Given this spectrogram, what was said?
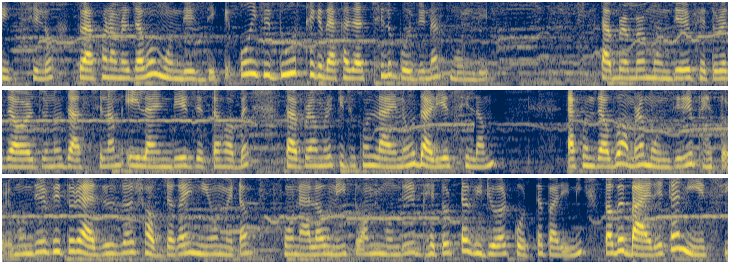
দিচ্ছিল। তো এখন আমরা যাব মন্দিরের দিকে। ওই যে দূর থেকে দেখা যাচ্ছিল বদ্রীনাথ মন্দির। তারপর আমরা মন্দিরের ভেতরে যাওয়ার জন্য যাচ্ছিলাম। এই লাইন দিয়ে যেতে হবে। তারপর আমরা কিছুক্ষণ লাইনেও দাঁড়িয়েছিলাম। এখন যাব আমরা মন্দিরের ভেতরে। মন্দিরের ভেতরে অ্যাজ ইউজুয়াল সব জায়গায় নিয়ম এটা ফোন অ্যালাউ নেই। তো আমি মন্দিরের ভেতরটা ভিডিও আর করতে পারিনি। তবে বাইরেটা নিয়েছি।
